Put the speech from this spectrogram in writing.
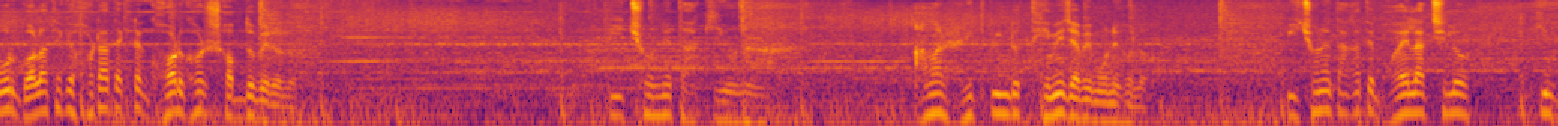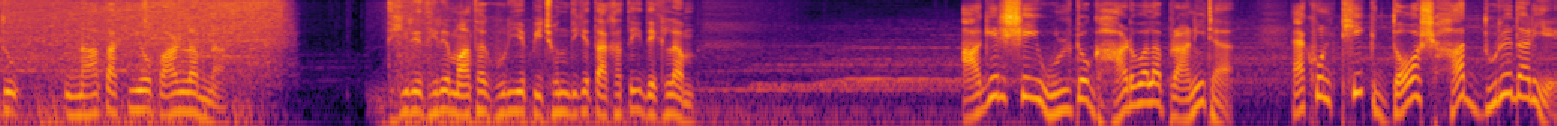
ওর গলা থেকে হঠাৎ একটা ঘর ঘর শব্দ বেরোলো। পিছনে তাকিও না। আমার হৃৎপিণ্ড থেমে যাবে মনে হলো। পিছনে তাকাতে ভয় লাগছিল, কিন্তু না তাকিয়েও পারলাম না। ধীরে ধীরে মাথা ঘুরিয়ে পিছন দিকে তাকাতেই দেখলাম আগের সেই উল্টো ঘাড়ওয়ালা প্রাণীটা এখন ঠিক দশ হাত দূরে দাঁড়িয়ে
